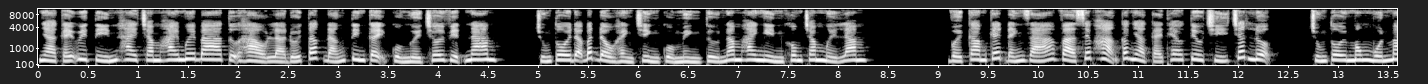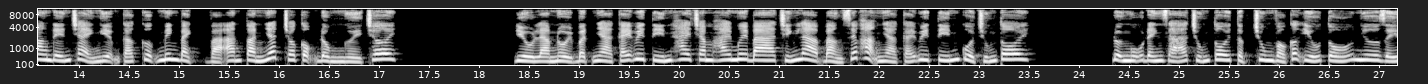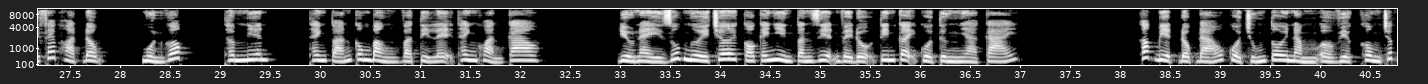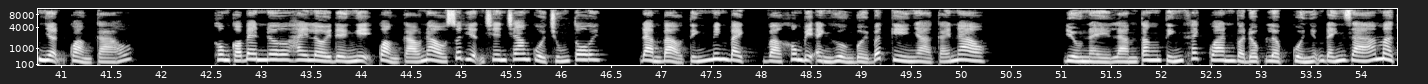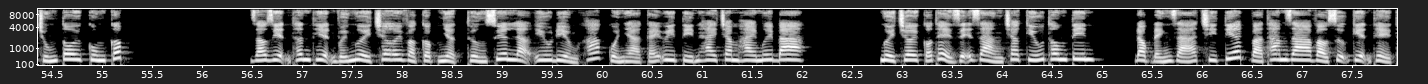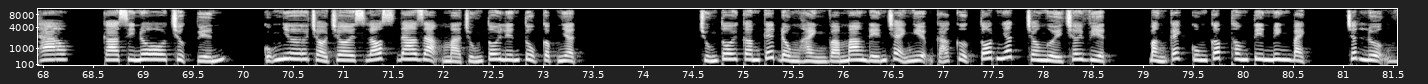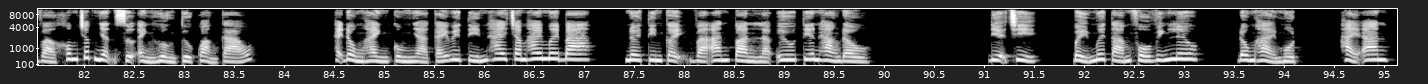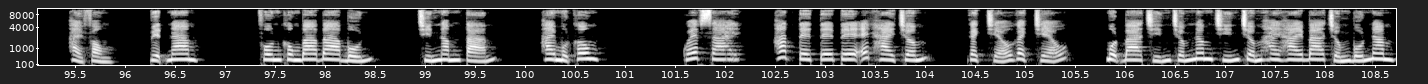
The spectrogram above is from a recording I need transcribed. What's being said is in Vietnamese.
Nhà cái uy tín 223 tự hào là đối tác đáng tin cậy của người chơi Việt Nam. Chúng tôi đã bắt đầu hành trình của mình từ năm 2015. Với cam kết đánh giá và xếp hạng các nhà cái theo tiêu chí chất lượng, chúng tôi mong muốn mang đến trải nghiệm cá cược minh bạch và an toàn nhất cho cộng đồng người chơi. Điều làm nổi bật nhà cái uy tín 223 chính là bảng xếp hạng nhà cái uy tín của chúng tôi. Đội ngũ đánh giá chúng tôi tập trung vào các yếu tố như giấy phép hoạt động, nguồn gốc, thâm niên, thanh toán công bằng và tỷ lệ thanh khoản cao. Điều này giúp người chơi có cái nhìn toàn diện về độ tin cậy của từng nhà cái. Khác biệt độc đáo của chúng tôi nằm ở việc không chấp nhận quảng cáo. Không có banner hay lời đề nghị quảng cáo nào xuất hiện trên trang của chúng tôi, đảm bảo tính minh bạch và không bị ảnh hưởng bởi bất kỳ nhà cái nào. Điều này làm tăng tính khách quan và độc lập của những đánh giá mà chúng tôi cung cấp. Giao diện thân thiện với người chơi và cập nhật thường xuyên là ưu điểm khác của nhà cái uy tín 223. Người chơi có thể dễ dàng tra cứu thông tin, đọc đánh giá chi tiết và tham gia vào sự kiện thể thao, casino trực tuyến, cũng như trò chơi slots đa dạng mà chúng tôi liên tục cập nhật. Chúng tôi cam kết đồng hành và mang đến trải nghiệm cá cược tốt nhất cho người chơi Việt bằng cách cung cấp thông tin minh bạch, chất lượng và không chấp nhận sự ảnh hưởng từ quảng cáo. Hãy đồng hành cùng nhà cái uy tín 223, nơi tin cậy và an toàn là ưu tiên hàng đầu. Địa chỉ 78 phố Vĩnh Lưu, Đông Hải 1, Hải An, Hải Phòng, Việt Nam. Phone 0334 958 210. Website https 2 gạch chéo gạch chéo 139.59.223.45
